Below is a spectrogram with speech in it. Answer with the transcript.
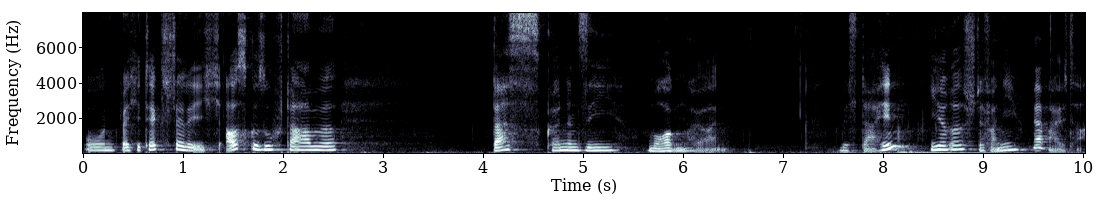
und welche Textstelle ich ausgesucht habe, das können Sie morgen hören. Bis dahin, Ihre Stefanie Mehrwalter.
